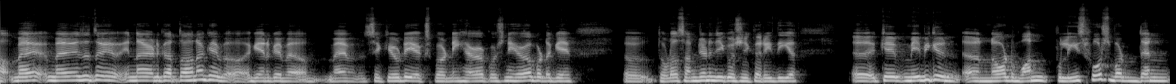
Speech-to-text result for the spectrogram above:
ਹਾਂ ਮੈਂ ਮੈਂ ਇਹਦੇ ਤੇ ਇਨਾ ਐਡ ਕਰਤਾ ਹਾਂ ਨਾ ਕਿ ਅਗੇਨ ਕਿ ਮੈਂ ਸਿਕਿਉਰਿਟੀ ਐਕਸਪਰਟ ਨਹੀਂ ਹੈਗਾ ਕੁਝ ਨਹੀਂ ਹੈਗਾ ਬਟ ਅਗੇ ਥੋੜਾ ਸਮਝਣ ਦੀ ਕੋਸ਼ਿਸ਼ ਕਰੀਦੀ ਆ। ਕਿ ਮੇਬੀ ਕਿ not one police force but then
